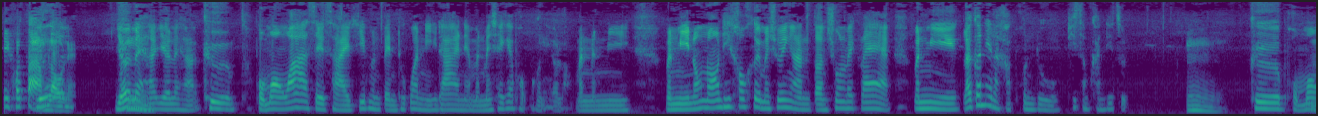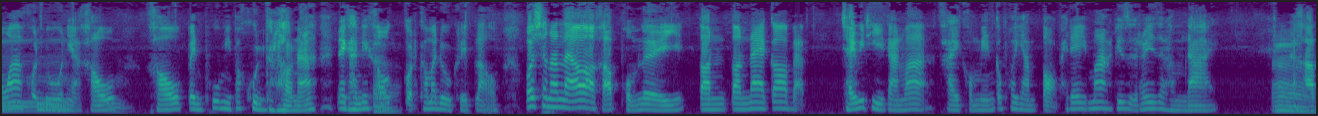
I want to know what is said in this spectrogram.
ที่เขาตามเราเนี่ย เยอะเลยอืมฮะเยอะเลยฮะคือ ผมมองว่าเซซายที่มันเป็นทุกวันนี้ได้เนี่ยมันไม่ใช่แค่ผมคนเดียวหรอกมันมันมีมันมีน้องๆที่เขาเคยมาช่วยงานตอนช่วงแรก ๆ มันมีแล้วก็นี่แหละครับ คนดูที่สำคัญที่สุด อืมคือผมมองว่าอืมคนดูเนี่ยเขาอืมเขาเป็นผู้มีพระคุณกับเรานะ ในการที่เขาเออกดเข้ามาดูคลิปเรา เพราะฉะนั้นแล้วอะครับ ผมเลยตอนตอนแรกก็แบบใช้วิธีการว่าใครคอมเมนต์ก็พยายามตอบให้ได้มากที่สุดเท่าที่จะทำได้นะครับ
